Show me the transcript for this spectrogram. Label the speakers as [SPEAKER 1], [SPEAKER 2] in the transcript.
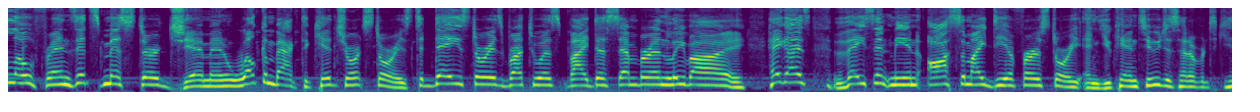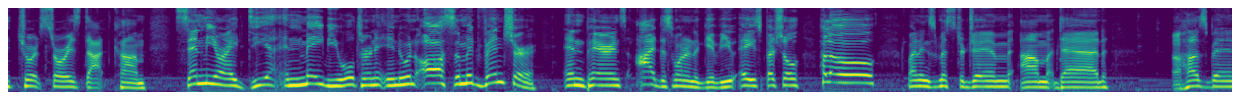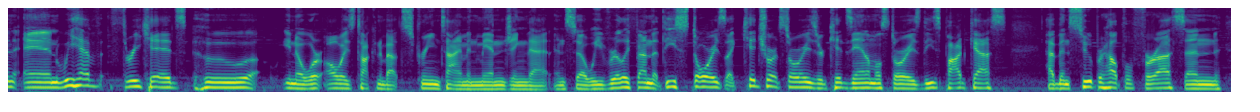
[SPEAKER 1] Hello, friends. It's Mr. Jim, and welcome back to Kid Short Stories. Today's story is brought to us by December and Levi. Hey, guys, they sent me an awesome idea for a story, and you can too. Just head over to kidshortstories.com, send me your idea, and maybe we'll turn it into an awesome adventure. And parents, I just wanted to give you a special hello. My name is Mr. Jim. I'm dad, a husband, and we have three kids who you know, we're always talking about screen time and managing that. And so we've really found that these stories, like kid short stories or kids animal stories, these podcasts have been super helpful for us and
